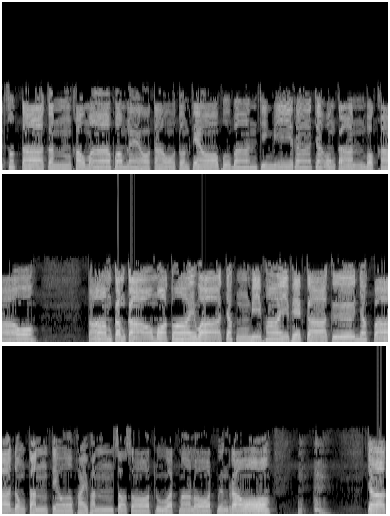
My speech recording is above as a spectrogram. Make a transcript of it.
ดสดตากันเข้ามาพร้อมแล้วเต้าตนแก้วผู้บ้านจริงมีราชาองค์การบอกข่าว ตามกำก่าวหมอต้อยว่าจักมีภายเพศกาคือยักป่าดงตันเตี้ยวภายพันสอสอดลวดมาหลอดเมืองเรา จาก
